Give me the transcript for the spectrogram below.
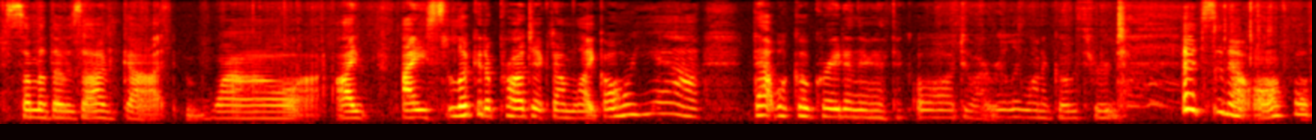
some of those I've got, wow. I, I look at a project, I'm like, oh yeah, that will go great in there. And I think, oh, do I really want to go through Isn't that awful?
